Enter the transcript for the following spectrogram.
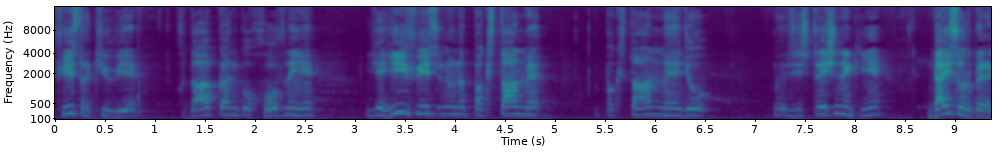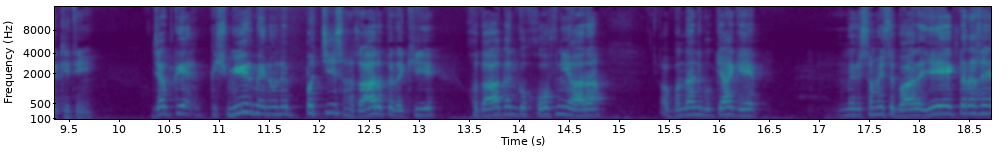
फ़ीस रखी हुई है। खुदा का इनको खौफ नहीं है। यही फ़ीस इन्होंने पाकिस्तान में पाकिस्तान में जो रजिस्ट्रेशन की हैं ढाई सौ रुपये रखी थी। जबकि कश्मीर में इन्होंने पच्चीस हज़ार रुपये रखी है। खुदा का इनको खौफ नहीं आ रहा। अब बंदा इनको क्या कहे? मेरी समझ से बाहर है। ये एक तरह से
